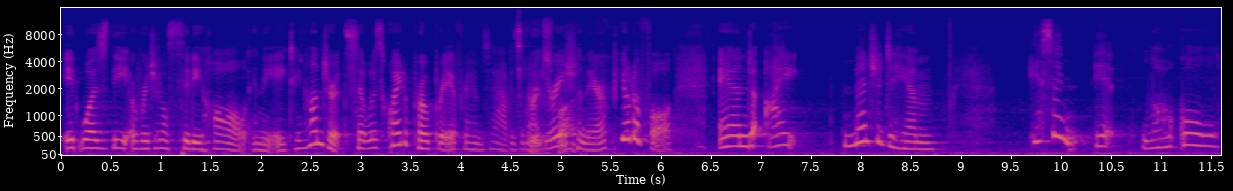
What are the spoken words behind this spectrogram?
it was the original city hall in the 1800s. So it was quite appropriate for him to have his inauguration there. Beautiful. And I mentioned to him, isn't it local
